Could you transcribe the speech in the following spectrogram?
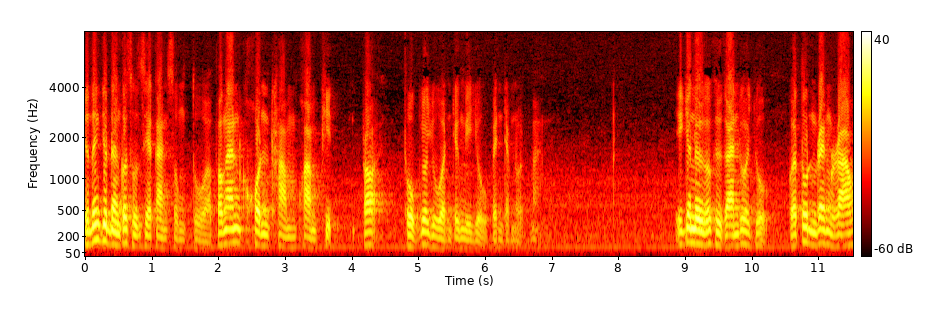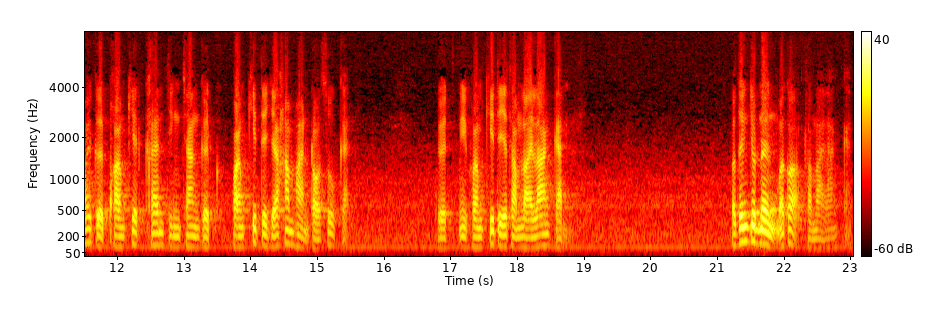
จนถึงจุดหนึ่งก็สูญเสียการทรงตัว เพราะงั้นคนทำความผิด เพราะถูกยั่วยวนจึงมีอยู่เป็นจำนวนมาก อีกอย่างหนึ่งก็คือการยั่วยุกระตุ้นเร่งร้าวให้เกิดความเครียดแค้นจริงจัง เกิดความคิดที่จะห้ามผ่านต่อสู้กัน เกิดมีความคิดที่จะทำลายล้างกันพอถึงจุดหนึ่งมันก็ทำลายล้างกัน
